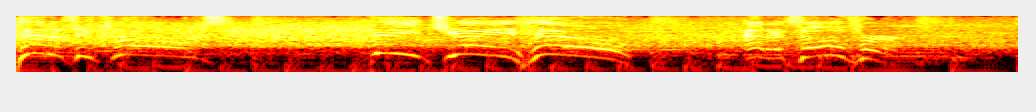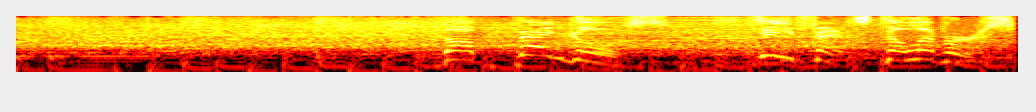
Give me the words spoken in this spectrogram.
Hit as he throws. B.J. Hill. And it's over. The Bengals defense delivers.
